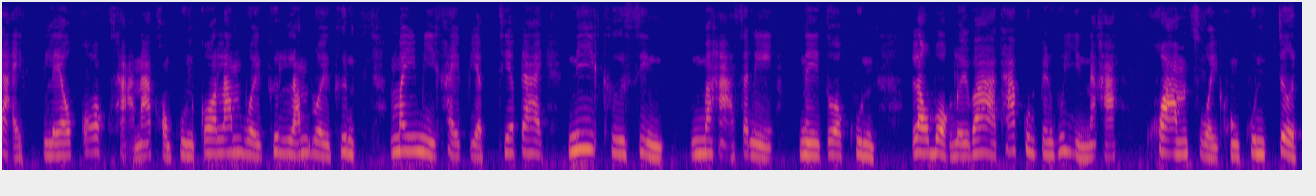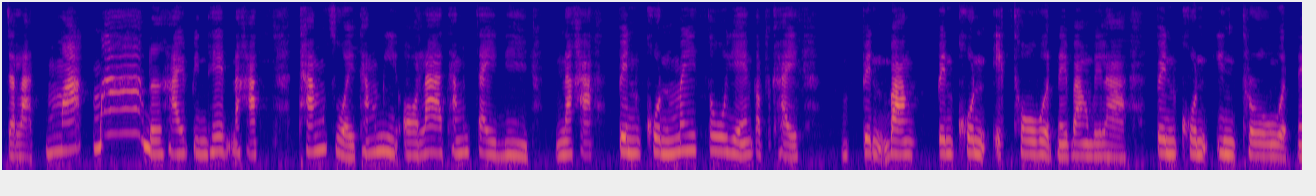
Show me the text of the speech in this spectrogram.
จ่ายแล้วก็ฐานะของคุณก็ร่ำรวยขึ้นร่ำรวยขึ้น ไม่มีใครเปรียบเทียบได้ นี่คือสิ่งมหาเสน่ห์ในตัวคุณ เราบอกเลยว่าถ้าคุณเป็นผู้หญิงนะคะ ความสวยของคุณเจิดจรัสมากมากเลยไฮปินเทสนะคะ ทั้งสวยทั้งมีออร่าทั้งใจดีนะคะ เป็นคนไม่โต้แย้งกับใคร เป็นบางเป็นคน extrovert ในบางเวลา เป็นคน introvert ใน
